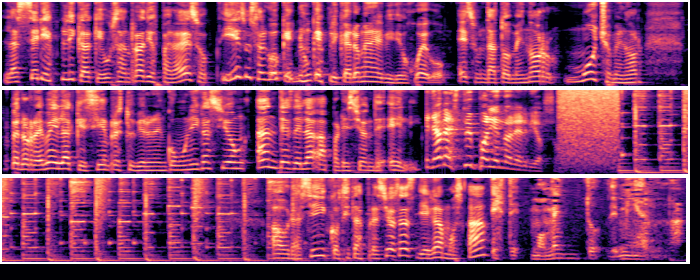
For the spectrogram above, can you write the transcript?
La serie explica que usan radios para eso, y eso es algo que nunca explicaron en el videojuego. Es un dato menor, mucho menor, pero revela que siempre estuvieron en comunicación antes de la aparición de Ellie. Ya me estoy poniendo nervioso. Ahora sí, cositas preciosas, llegamos a... Este momento de mierda.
